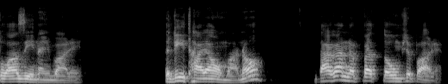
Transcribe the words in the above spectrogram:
သွားစေနိုင်ပါတယ်တတိထားရအောင်ပါနော်ဒါကနံပါတ်3ဖြစ်ပါတယ်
